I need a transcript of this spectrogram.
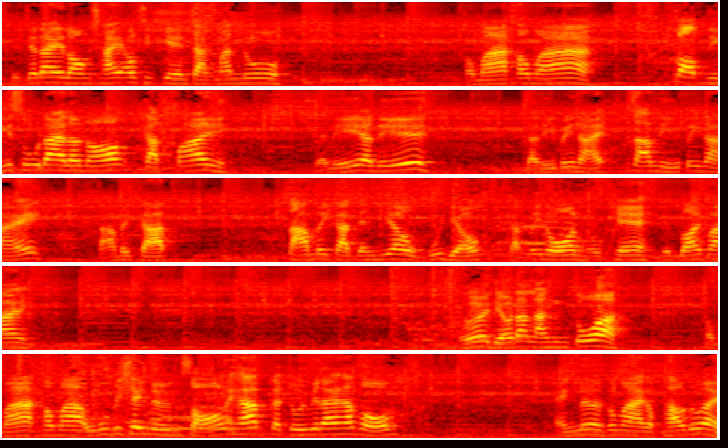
เดี๋ยวจะได้ลองใช้ออกซิเจนจากมันดู เข้ามาเข้ามารอบนี้สู้ได้แล้วน้อง กัดไปอย่าหนีอย่าหนีจะหนีไปไหนจะหนีไปไหน ตามไปกัด ตามไปกัดอย่างเดียวอุ้ยเดี๋ยวกัดไม่โดนโอเคเรียบร้อยไปเฮ้ยเดี๋ยวด้านหลังหนึ่งตัว เข้ามาเข้ามาอู้ไม่ใช่หนึ่งสองเลยครับ กระจุยไปแล้ครับผมแองเลอร์ก็มากับเขาด้วย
